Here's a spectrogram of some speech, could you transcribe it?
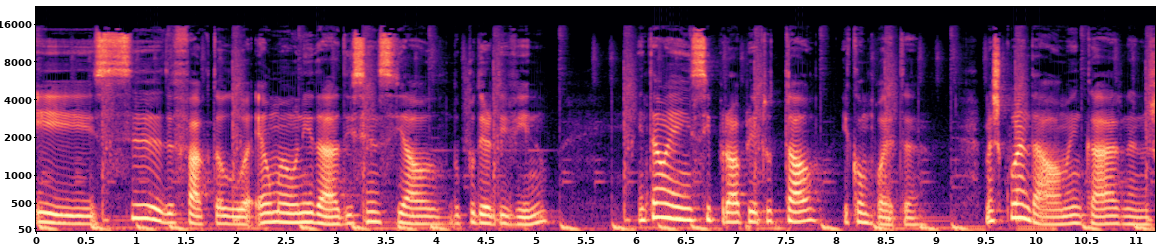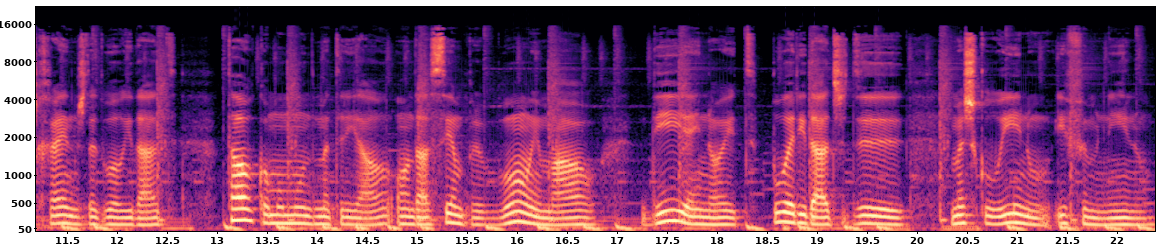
E se de facto a Lua é uma unidade essencial do poder divino, então é em si própria total e completa. Mas quando a alma encarna nos reinos da dualidade, tal como o mundo material, onde há sempre bom e mau, dia e noite, polaridades de masculino e feminino,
